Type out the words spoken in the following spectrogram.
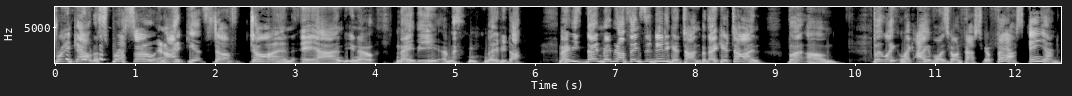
crank out espresso and I get stuff done. And you know, maybe maybe not maybe they maybe not things that need to get done, but they get done. But um, but like like I have always gone fast to go fast. And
